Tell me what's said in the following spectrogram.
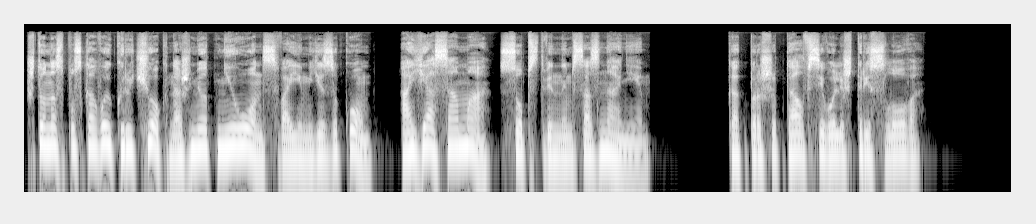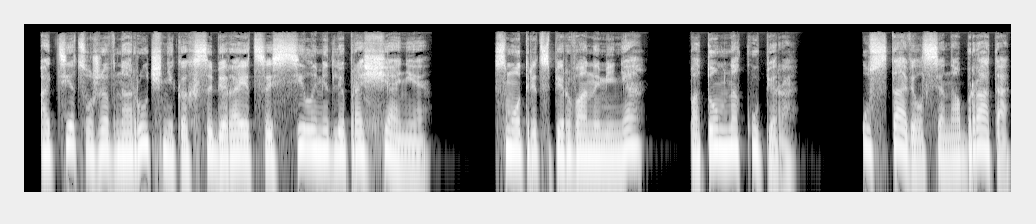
что на спусковой крючок нажмет не он своим языком, а я сама собственным сознанием. Как прошептал всего лишь три слова. Отец уже в наручниках собирается с силами для прощания. Смотрит сперва на меня, потом на Купера. Уставился на брата,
